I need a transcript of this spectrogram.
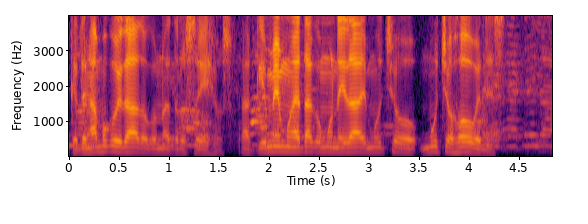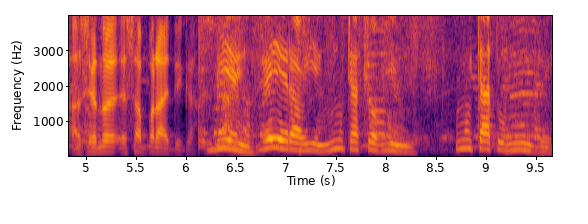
que tengamos cuidado con nuestros hijos. Aquí mismo en esta comunidad hay muchos muchos jóvenes haciendo esa práctica. Bien, ella era bien, un muchacho bien, un muchacho humilde.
